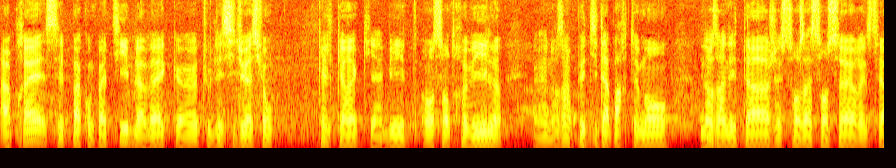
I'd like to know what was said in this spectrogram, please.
Après, c'est pas compatible avec euh, toutes les situations. Quelqu'un qui habite en centre-ville, euh, dans un petit appartement, dans un étage, sans ascenseur, etc.,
